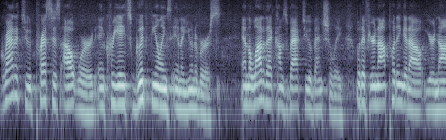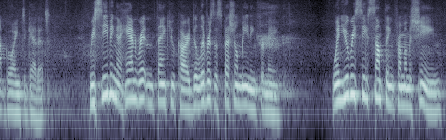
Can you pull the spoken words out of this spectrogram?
Gratitude presses outward and creates good feelings in a universe. And a lot of that comes back to you eventually. But if you're not putting it out, you're not going to get it. Receiving a handwritten thank you card delivers a special meaning for me. When you receive something from a machine,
